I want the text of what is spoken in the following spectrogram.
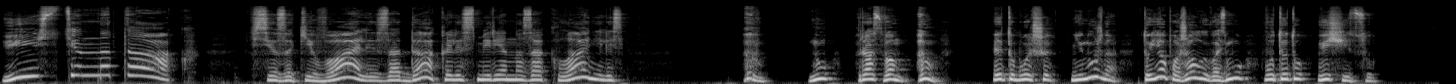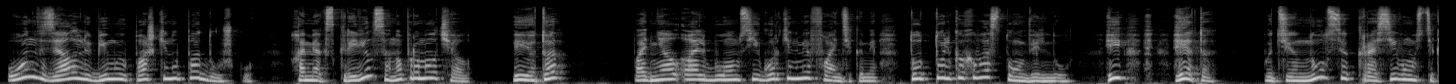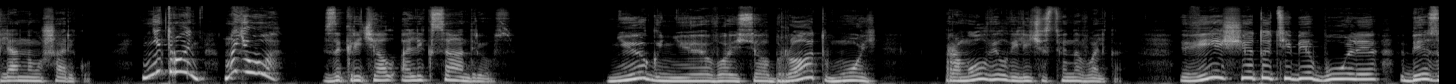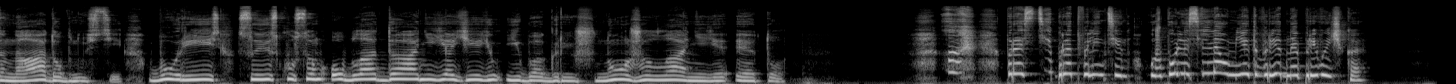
Истинно так. Все закивали, задакали, смиренно закланялись. «Хм, ну, раз вам хм, это больше не нужно, то я, пожалуй, возьму вот эту вещицу. Он взял любимую Пашкину подушку. Хомяк скривился, но промолчал. «И это?» Поднял альбом с Егоркиными фантиками. Тот только хвостом вильнул. «И это?» Потянулся к красивому стеклянному шарику. «Не тронь! Мое!» – закричал Александриус. «Не гневайся, брат мой!» – промолвил величественно Валька. «Вещь это тебе более без надобности. Борись с искусом обладания ею, ибо грешно желание это». «Ах, прости, брат Валентин, уж больно сильна у меня эта вредная привычка!»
